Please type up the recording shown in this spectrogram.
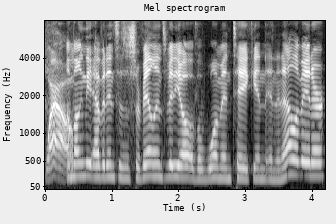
Wow. Among the evidence is a surveillance video of a woman taken in an elevator.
